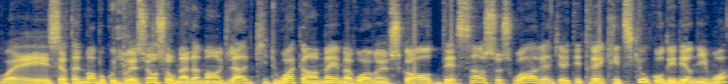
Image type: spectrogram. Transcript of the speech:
Oui, et certainement beaucoup de pression sur Mme Anglade, qui doit quand même avoir un score décent ce soir, elle qui a été très critiquée au cours des derniers mois.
